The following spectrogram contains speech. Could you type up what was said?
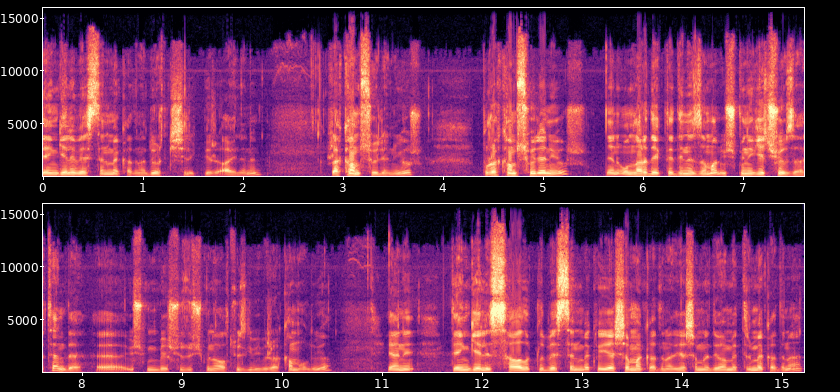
dengeli beslenmek adına 4 kişilik bir ailenin rakam söyleniyor. Bu rakam söyleniyor. Yani onları da eklediğiniz zaman 3000'i geçiyor zaten de e, 3500-3600 gibi bir rakam oluyor. Yani dengeli, sağlıklı beslenmek ve yaşamak adına, yaşamını devam ettirmek adına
